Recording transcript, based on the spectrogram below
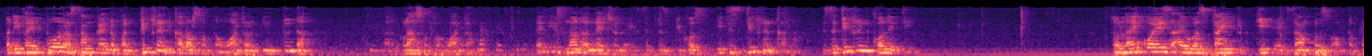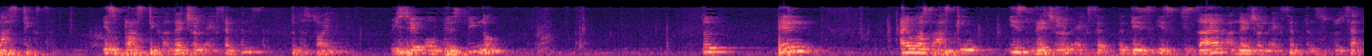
But if I pour some kind of a different colors of the water into the uh, glass of water, then it's not a natural acceptance because it is different color. It's a different quality. So likewise, I was trying to give examples of the plastics. Is plastic a natural acceptance to the soil? We say obviously no. So then I was asking, is natural accept this is desire a natural acceptance to self?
